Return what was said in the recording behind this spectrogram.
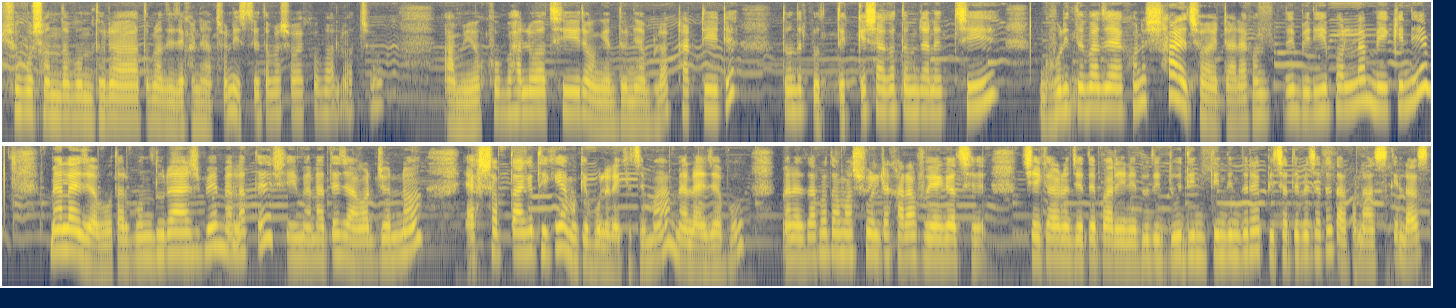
শুভ সন্ধ্যা বন্ধুরা, তোমরা যে যেখানে আছো নিশ্চয়ই তোমরা সবাই খুব ভালো আছো। আমিও খুব ভালো আছি। রঙের দুনিয়া ব্লগ থার্টি এইটে তোমাদের প্রত্যেককে স্বাগতম জানাচ্ছি। ঘড়িতে বাজে এখন সাড়ে ছয়টার এখন বেরিয়ে পড়লাম মেয়েকে নিয়ে মেলায় যাব। তার বন্ধুরা আসবে মেলাতে, সেই মেলাতে যাওয়ার জন্য এক সপ্তাহ আগে থেকে আমাকে বলে রেখেছে, মা, মেলায় যাব। মেলায় তারপর তো আমার শরীরটা খারাপ হয়ে গেছে, সেই কারণে যেতে পারিনি। দুদিন দুই দিন, তিন দিন ধরে পিছাতে, পেছাতে তারপর আজকে লাস্ট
